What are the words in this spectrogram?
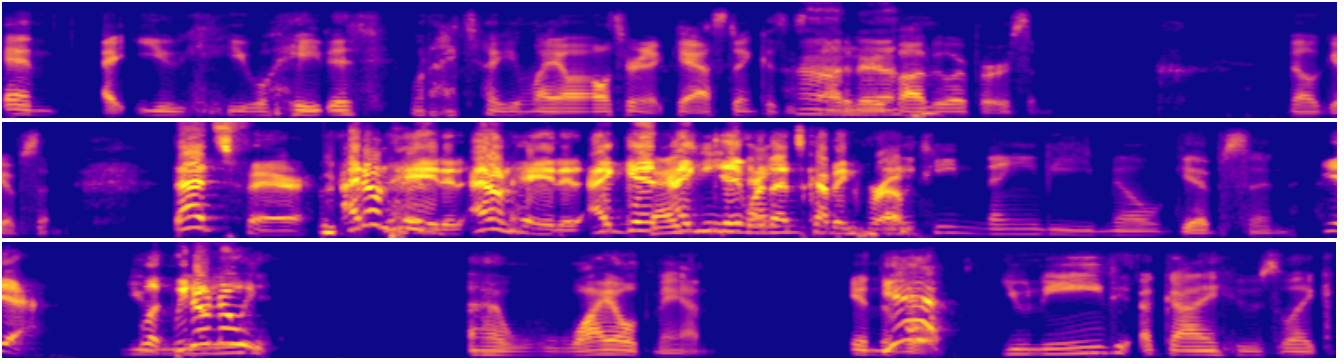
and I, you you will hate it when I tell you my alternate casting because he's Oh, not a very popular person. Mel Gibson. That's fair. I don't hate it. I don't hate it. I get. I get where that's coming from. 1990 Mel Gibson. Yeah. You Look, we don't know- a wild man in the Yeah. role. You need a guy who's like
